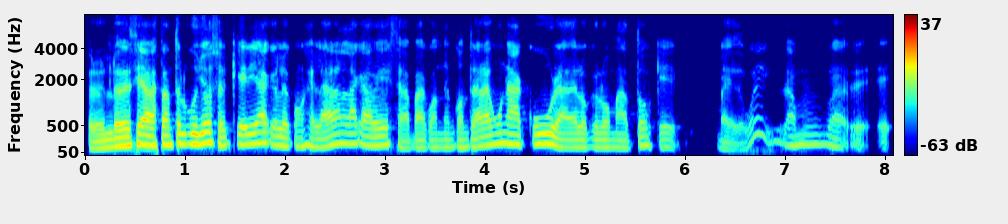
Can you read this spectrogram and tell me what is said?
Pero él lo decía bastante orgulloso. Él quería que le congelaran la cabeza para cuando encontraran una cura de lo que lo mató. Que, by the way, ba- eh, eh,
